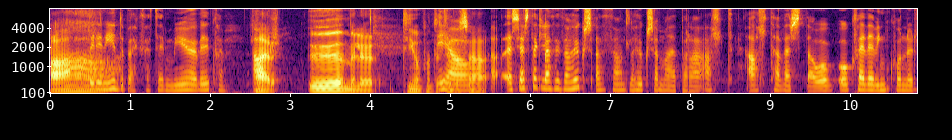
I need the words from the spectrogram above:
ah, og byrja níundubekk, þetta er mjög viðkvæm Það er ömulur tímapunktur til þess að að- sérstaklega því þá hugsa, að þá að hugsa maður bara allt, allt það versta og, og hverði vinkonur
